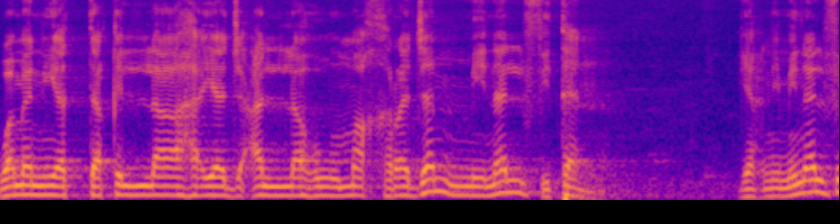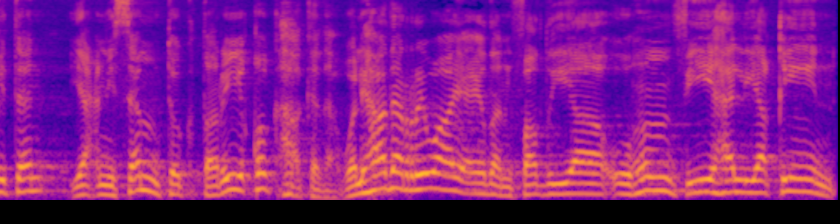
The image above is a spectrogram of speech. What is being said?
ومن يتق الله يجعل له مخرجا من الفتن. يعني من الفتن يعني سمتك طريقك هكذا. ولهذا الرواية أيضا فضياؤهم فيها اليقين.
